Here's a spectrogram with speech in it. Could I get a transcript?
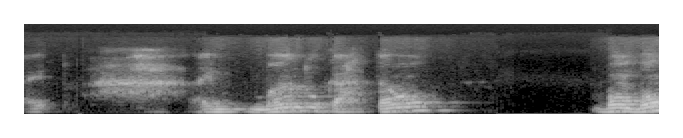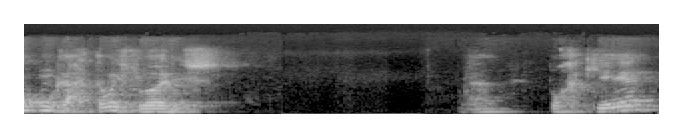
Aí, aí manda um cartão, bombom com cartão e flores. Né? Porque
